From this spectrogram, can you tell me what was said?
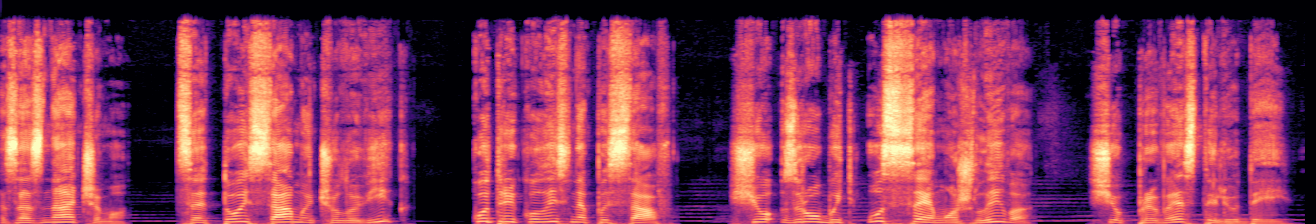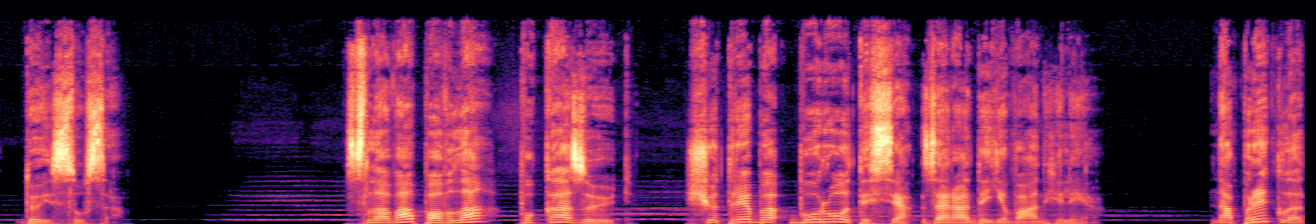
Зазначимо, це той самий чоловік, котрий колись написав, що зробить усе можливе, щоб привести людей до Ісуса. Слова Павла показують, що треба боротися заради Євангелія. Наприклад,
